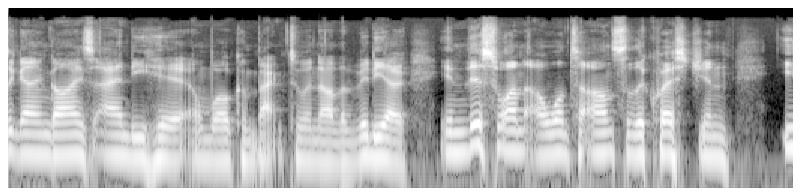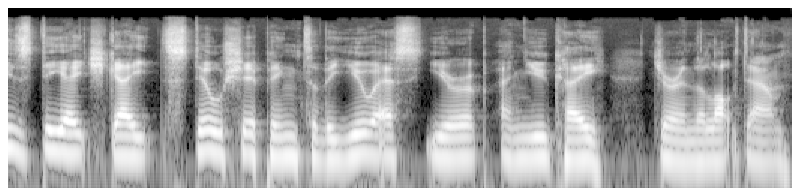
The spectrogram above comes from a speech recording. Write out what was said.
it going guys? Andy here and welcome back to another video. In this one I want to answer the question, is DHgate still shipping to the US, Europe and UK during the lockdown?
